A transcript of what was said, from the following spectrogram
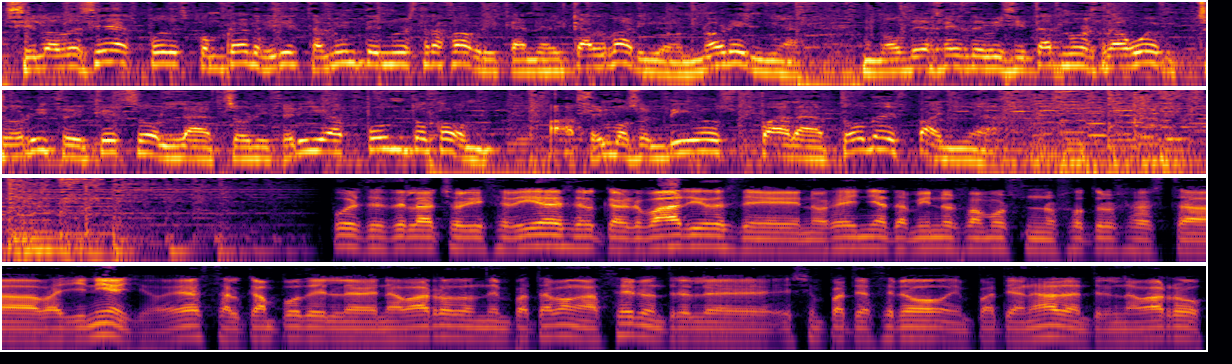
Si lo deseas puedes comprar directamente en nuestra fábrica en el Calvario, Noreña. No dejes de visitar nuestra web chorizo y queso lachoricería.com. Hacemos envíos para toda España. Pues desde la choricería, desde el Calvario, desde Noreña, también nos vamos nosotros hasta Valliniello, ¿eh? hasta el campo del eh, Navarro, donde empataban a cero, entre el, eh, ese empate a cero, empate a nada, entre el Navarro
